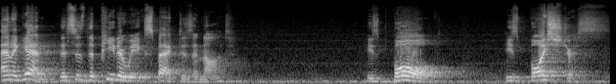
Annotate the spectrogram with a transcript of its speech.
And again, this is the Peter we expect, is it not? He's bold. He's boisterous.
